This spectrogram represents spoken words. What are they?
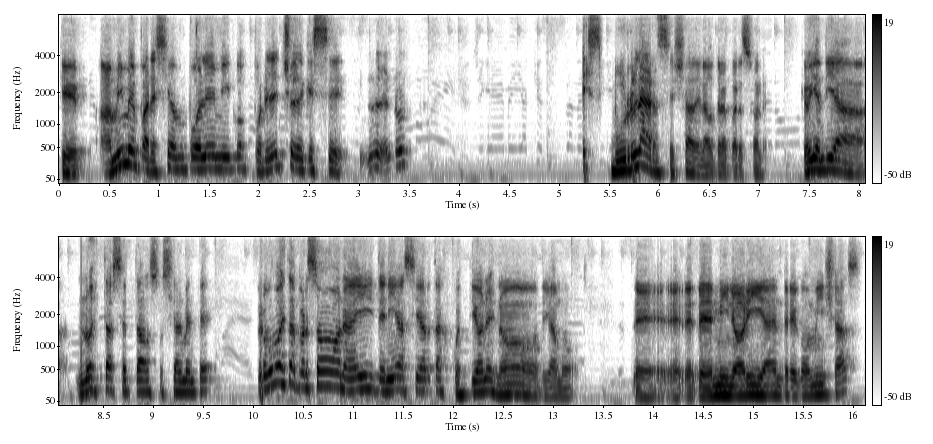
que a mí me parecían polémicos por el hecho de que se. es burlarse ya de la otra persona. Que hoy en día no está aceptado socialmente. Pero como esta persona ahí tenía ciertas cuestiones, ¿no? Digamos, de, minoría, entre comillas,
